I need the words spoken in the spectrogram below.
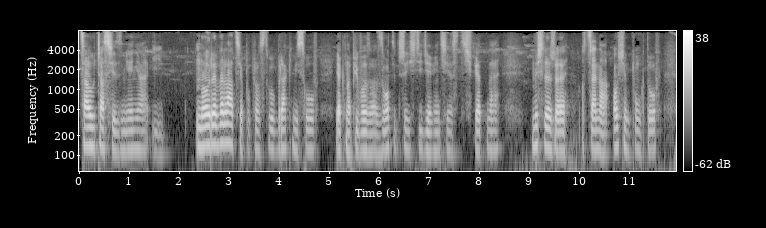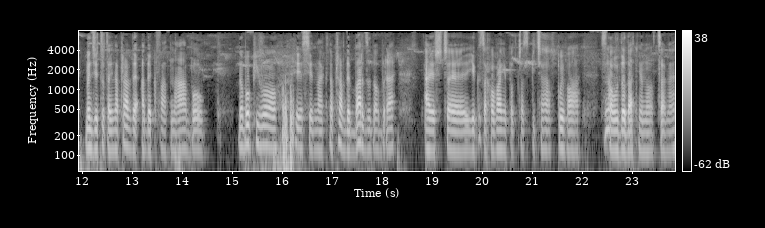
Cały czas się zmienia i no rewelacja po prostu, brak mi słów. Jak na piwo za złoty 39 jest świetne. Myślę, że ocena 8 punktów będzie tutaj naprawdę adekwatna, bo no bo piwo jest jednak naprawdę bardzo dobre a jeszcze jego zachowanie podczas picia wpływa znowu dodatnio na ocenę.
